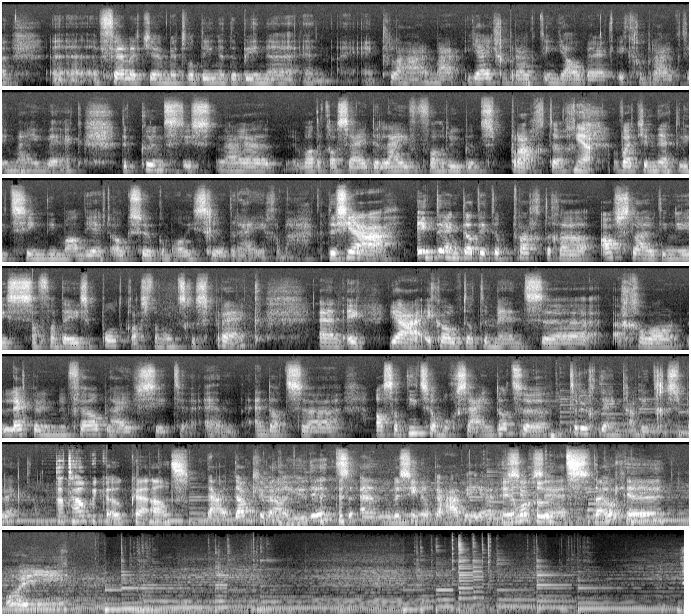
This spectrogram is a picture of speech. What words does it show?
een, een velletje met wat dingen erbinnen en, en klaar. Maar jij gebruikt in jouw werk, ik gebruik het in mijn werk. De kunst is, nou ja, wat ik al zei, de lijven van Rubens, prachtig. Ja, Wat je net liet zien, die man die heeft ook zulke mooie schilderijen gemaakt. Dus ja, ik denk dat dit een prachtige afsluiting is van deze podcast, van ons gesprek. En ik, ja, ik hoop dat de mensen eh, gewoon lekker in hun vel blijven zitten. En, en dat ze, als dat niet zo mocht zijn, dat ze terugdenken aan dit gesprek. dat hoop ik ook, Ant. Nou, dankjewel Judith. En we zien elkaar weer. Helemaal Succes. goed. Dank je. Hoi.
